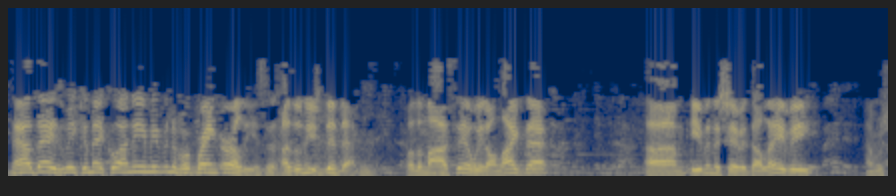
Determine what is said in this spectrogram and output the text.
Nowadays we can make Kohanim even if we're praying early. It says Chazon Ish did that. For the Maaseh we don't like that. Um, even the Shevet HaLevi and Rosh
